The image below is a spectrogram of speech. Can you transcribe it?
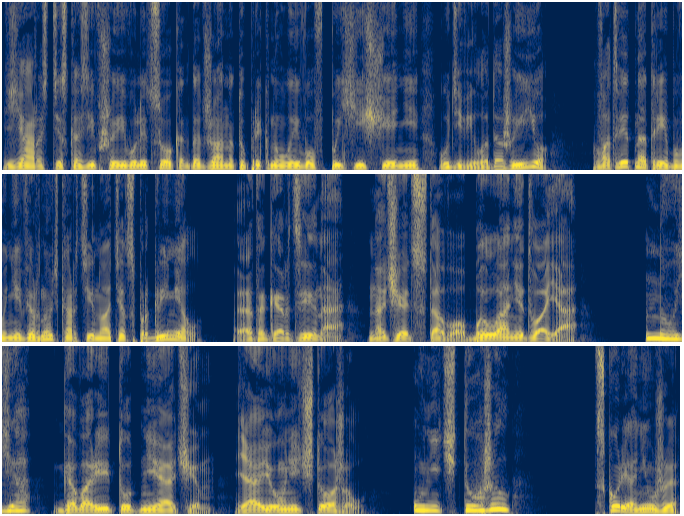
ярость, исказившая его лицо, когда Джанет упрекнула его в похищении, удивила даже ее. В ответ на требование вернуть картину отец прогремел. «Эта картина, начать с того, была не твоя». «Но я...» «Говорить тут не о чем. Я ее уничтожил». «Уничтожил?» Вскоре они уже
